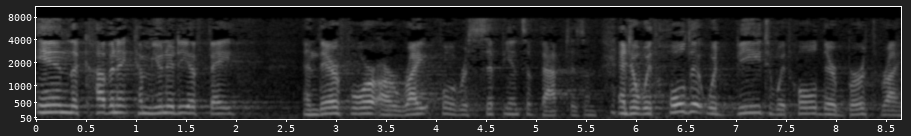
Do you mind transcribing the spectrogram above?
in the covenant community of faith and therefore are rightful recipients of baptism. And to withhold it would be to withhold their birthright,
